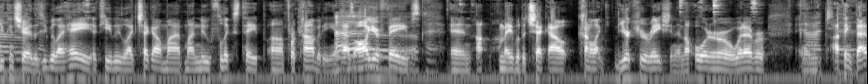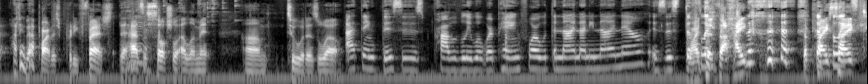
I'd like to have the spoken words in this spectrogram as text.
you can share this. You'd be like, "Hey, Akili, like check out my, my new Flix tape um, for comedy. It has all your Oh, faves, okay. and I'm able to check out kind of like your curation in the order or whatever." And I think that I think that part is pretty fresh. That has a social element um, to it as well. I think this is probably what we're paying for with the nine ninety nine now. Is this the Right, the- Flix- the hike? The price Flix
